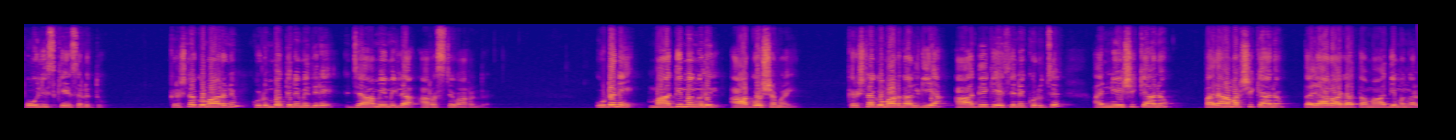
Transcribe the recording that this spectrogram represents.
പോലീസ് കേസെടുത്തു. കൃഷ്ണകുമാറിനും കുടുംബത്തിനുമെതിരെ ജാമ്യമില്ല അറസ്റ്റ് വാറണ്ട്. ഉടനെ മാധ്യമങ്ങളിൽ ആഘോഷമായി. കൃഷ്ണകുമാർ നൽകിയ ആദ്യ കേസിനെക്കുറിച്ച് അന്വേഷിക്കാനോ പരാമർശിക്കാനോ തയ്യാറാകാത്ത മാധ്യമങ്ങൾ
